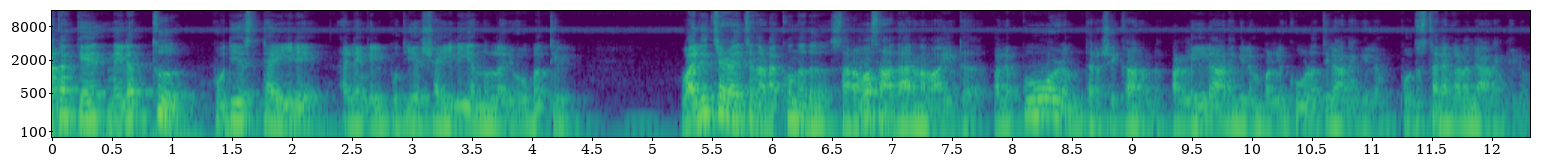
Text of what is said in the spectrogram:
അതൊക്കെ നിലത്ത് പുതിയ സ്റ്റൈൽ അല്ലെങ്കിൽ പുതിയ ശൈലി എന്നുള്ള രൂപത്തിൽ വലിച്ചഴച്ച് നടക്കുന്നത് സർവസാധാരണമായിട്ട് പലപ്പോഴും ദർശിക്കാറുണ്ട്. പള്ളിയിലാണെങ്കിലും പള്ളിക്കൂടത്തിലാണെങ്കിലും പൊതുസ്ഥലങ്ങളിലാണെങ്കിലും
